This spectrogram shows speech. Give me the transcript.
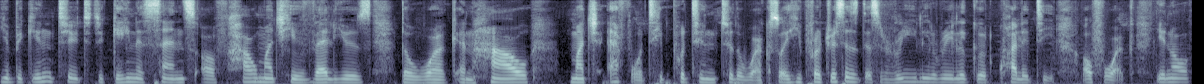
you begin to, to, to gain a sense of how much he values the work and how much effort he put into the work. So he produces this really, really good quality of work. You know,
